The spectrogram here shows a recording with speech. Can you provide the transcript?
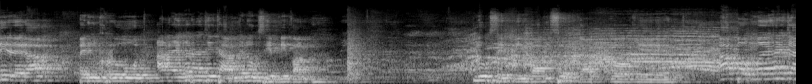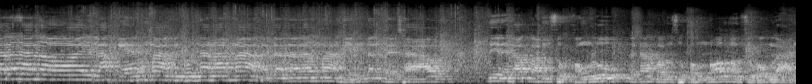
นี่เลยครับ เป็นครูอะไรก็ได้ที่ทำให้ลูกศิษย์มีความลูกศิษย์มีความสุขครับโอเคเอาปรบมือให้อาจารย์นาหน่อยรักแกมากๆเป็นคนน่ารักมากอาจารย์น่ารักมากเห็นตั้งแต่เช้า นี่นะครับความสุขของลูกนะครับ ความสุขของน้องความสุขของหลาน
